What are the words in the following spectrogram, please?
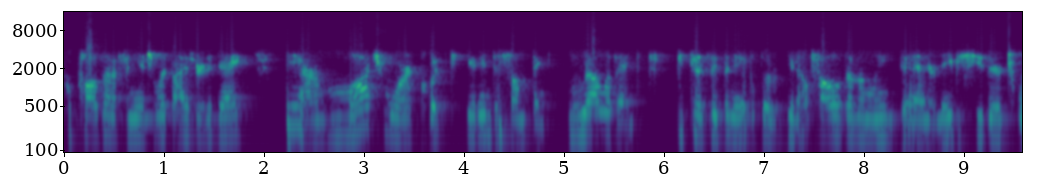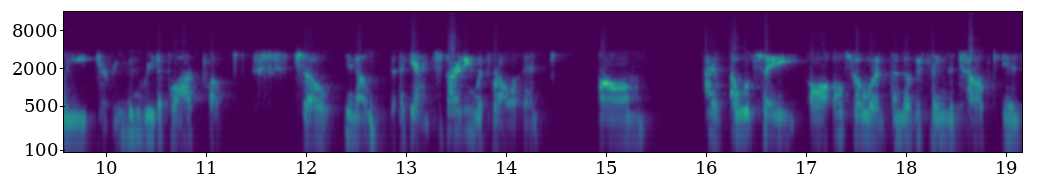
who calls on a financial advisor today, they are much more equipped to get into something relevant because they've been able to, you know, follow them on LinkedIn or maybe see their tweet or even read a blog post. So, you know, again, starting with relevant. Um, I, I, will say also another thing that's helped is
